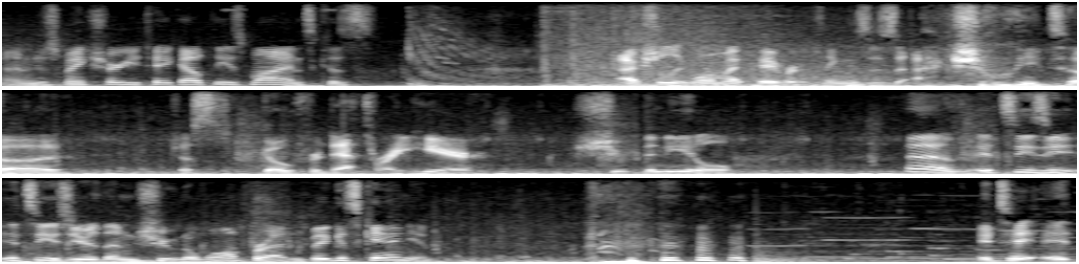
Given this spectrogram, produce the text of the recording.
And just make sure you take out these mines, because... Actually, one of my favorite things is actually to just go for death right here. Shoot the needle. Eh, it's easy. It's easier than shooting a womp rat in Beggar's Canyon. it, it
